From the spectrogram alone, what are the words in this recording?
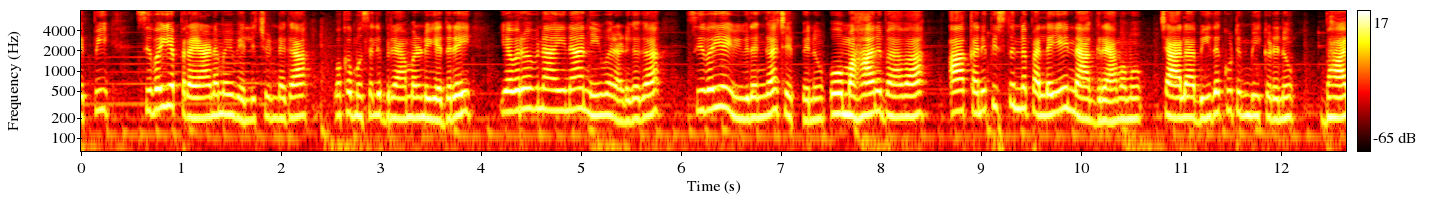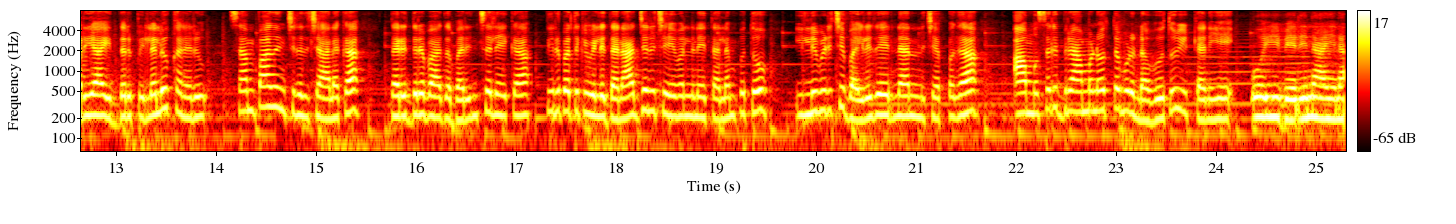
చెప్పి శివయ్య ప్రయాణమై వెళ్ళిచుండగా ఒక ముసలి బ్రాహ్మణుడు ఎదురై ఎవరో నాయనా నీవు అడుగగా శివయ్య ఈ విధంగా చెప్పెను ఓ మహానుభావ ఆ కనిపిస్తున్న పల్లెయే నా గ్రామము. చాలా బీద కుటుంబీకుడును భార్య ఇద్దరు పిల్లలు కలరు. సంపాదించినది చాలక దరిద్ర బాధ భరించలేక తిరుపతికి వెళ్ళి ధనార్జన చేయవలనే తలంపుతో ఇల్లు విడిచి బయలుదేరినానని చెప్పగా ఆ ముసలి బ్రాహ్మణోత్తముడు నవ్వుతూ ఇట్లనియే ఓ ఈ వెరినాయన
